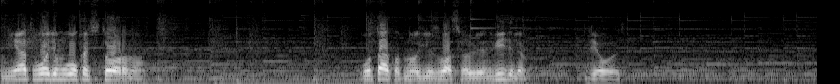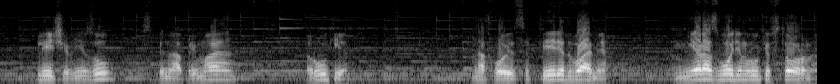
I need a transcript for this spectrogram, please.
не отводим локоть в сторону. Вот так вот многие из вас, я уверен, видели, делают. Плечи внизу, спина прямая, руки находятся перед вами. Не разводим руки в стороны.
